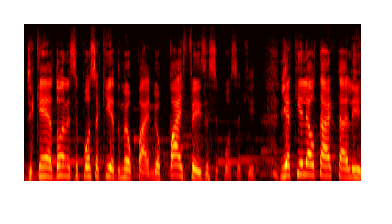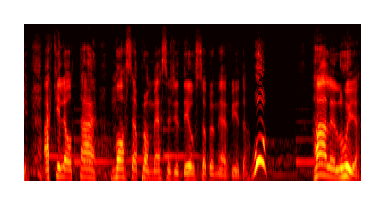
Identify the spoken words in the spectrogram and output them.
De quem é dono esse poço aqui? É do meu pai. Meu pai fez esse poço aqui. E aquele altar que está ali, aquele altar mostra a promessa de Deus sobre a minha vida. Uh! Aleluia!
